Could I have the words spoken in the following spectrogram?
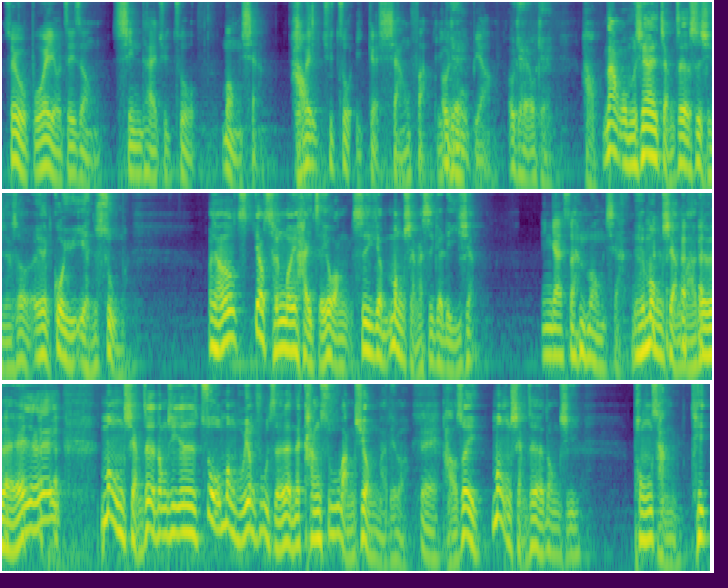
所以我不会有这种心态去做梦想，我会去做一个想法，一个目标。OK OK，好。那我们现在讲这个事情的时候，有点过于严肃嘛。我想说，要成为海贼王是一个梦想还是一个理想？应该算梦想，因为梦想嘛，对不对？梦想这个东西就是做梦不用负责任，那康叔王秀嘛，对吧？对。好，所以梦想这个东西，通常听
